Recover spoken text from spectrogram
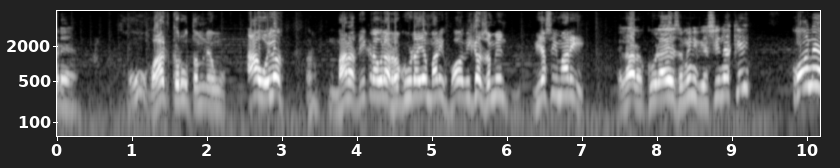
પડે. હું વાત કરું તમને હું. આ ઓલો મારા દીકરા ઓલા રઘુડાએ મારી હો વીઘા જમીન વેસી મારી. પેલા રઘુડાએ જમીન વેસી નાખી? કોને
